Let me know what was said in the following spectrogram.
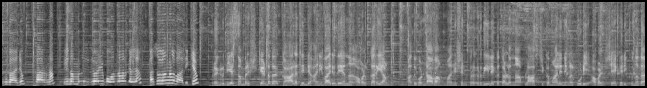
ഇത് കാര്യം. കാരണം ഈ നമ്മൾ ഇതുവഴി പോകുന്നവർക്കെല്ലാം അസുഖങ്ങൾ ബാധിക്കും. പ്രകൃതിയെ സംരക്ഷിക്കേണ്ടത് കാലത്തിന്റെ അനിവാര്യതയെന്ന് അവൾക്കറിയാം. അതുകൊണ്ടാവാം മനുഷ്യൻ പ്രകൃതിയിലേക്ക് തള്ളുന്ന പ്ലാസ്റ്റിക് മാലിന്യങ്ങൾ കൂടി അവൾ ശേഖരിക്കുന്നത്.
